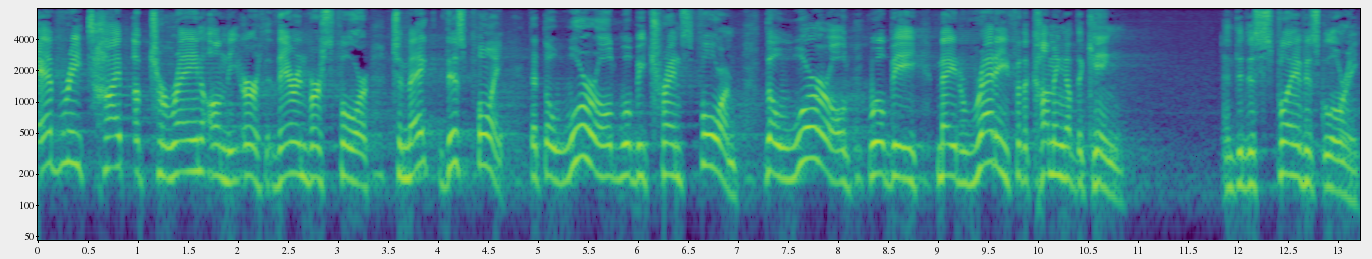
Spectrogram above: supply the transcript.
every type of terrain on the earth there in verse 4 to make this point that the world will be transformed. The world will be made ready for the coming of the king and the display of his glory.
